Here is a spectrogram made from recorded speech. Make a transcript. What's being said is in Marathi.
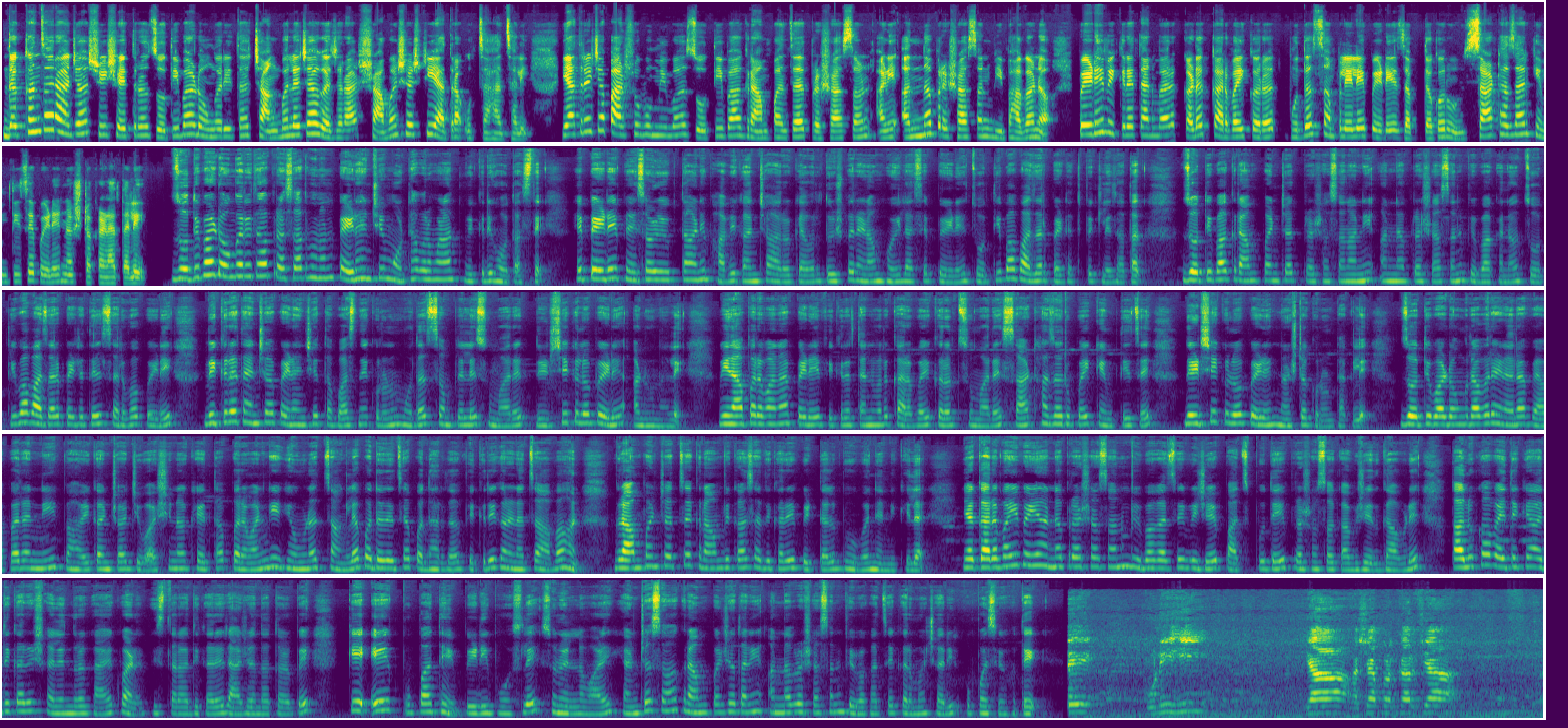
दख्खनचा राजा श्री क्षेत्र ज्योतिबा डोंगर इथं चांगभलच्या गजरात श्रावणषष्ठी यात्रा उत्साहात झाली. यात्रेच्या पार्श्वभूमीवर ज्योतिबा ग्रामपंचायत प्रशासन आणि अन्न प्रशासन विभागानं पेढे विक्रेत्यांवर कडक कारवाई करत मुदत संपलेले पेढे जप्त करून साठ हजार किमतीचे पेढे नष्ट करण्यात आले. ज्योतिबा डोंगर इथं प्रसाद म्हणून पेढ्यांची मोठ्या प्रमाणात विक्री होत असते. हे पेढे भेसळयुक्त आणि भाविकांच्या आरोग्यावर दुष्परिणाम होईल असे पेढे ज्योतिबा बाजारपेठेत विकले जातात. ज्योतिबा ग्रामपंचायत प्रशासन आणि अन्न प्रशासन विभागानं ज्योतिबा बाजारपेठेतील सर्व पेढे विक्रेत्यांच्या पेढ्यांची तपासणी करून मुदत संपलेले सुमारे दीडशे किलो पेढे आढळून आले. विनापरवाना पेढे विक्रेत्यांवर कारवाई करत सुमारे साठ हजार रुपये किमतीचे दीडशे किलो पेढे नष्ट करून टाकले. ज्योतिबा डोंगरावर येणाऱ्या व्यापाऱ्यांनी भाविकांच्या जीवाशी न खेळता परवानगी घेऊनच चांगल्या पद्धतीचे पदार्थ विक्री करण्याचं आवाहन ग्रामपंचायतचे ग्रामविकास अधिकारी विठ्ठल भोगन यांनी केलं या कारवाईवेळी अन्न प्रशासन विभागाचे विजय पाचपुते प्रशासक अभिजित गावडे तालुका वैद्यकीय अधिकारी शैलेंद्र गायकवाड विस्तार अधिकारी Rajendra Talpe K A Upadhye P D Bhosale Sunil Nawale यांच्यासह ग्रामपंचायत आणि अन्न प्रशासन विभागाचे कर्मचारी उपस्थित होते. ते कोणीही या अशा प्रकारच्या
